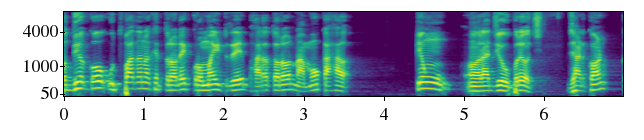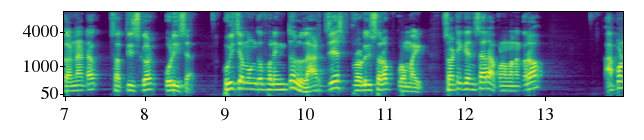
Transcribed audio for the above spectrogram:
ଅଧିକ ଉତ୍ପାଦନ କ୍ଷେତ୍ରରେ କ୍ରୋମାଇଟ୍ରେ ଭାରତର ନାମ କାହା କେଉଁ ରାଜ୍ୟ ଉପରେ ଅଛି Jharkhand Karnataka Chhattisgarh Odisha which among the following the largest producer of chromite ସଠିକ୍ ଆନ୍ସର୍ ଆପଣମାନଙ୍କର ଆପଣ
